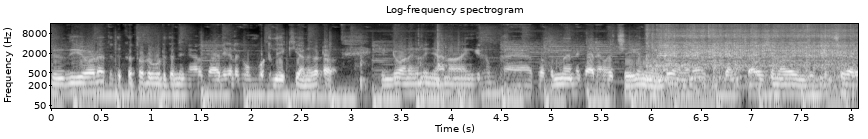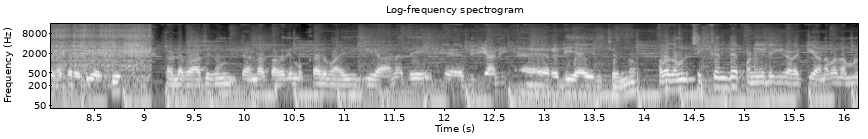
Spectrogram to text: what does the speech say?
ധൃതിയോടെ തിടുക്കത്തോടു കൂടി തന്നെ ഞാൻ കാര്യങ്ങളൊക്കെ മുമ്പോട്ട് നീക്കുകയാണ് കേട്ടോ. ഹിന്ദു ആണെങ്കിലും ഞാനാണെങ്കിലും പെട്ടെന്ന് തന്നെ കാര്യങ്ങൾ ചെയ്യുന്നുണ്ട്. അങ്ങനെ ഞങ്ങൾക്ക് ആവശ്യമായ ഇൻഗ്രീഡിയൻസ് കാര്യങ്ങളൊക്കെ റെഡിയാക്കി രണ്ട് പാചകം രണ്ട് പകുതി മുക്കാലുമായിരിക്കുകയാണ് ഇത് ബിരിയാണി റെഡി ആയിരിക്കുന്നു. അപ്പോൾ നമ്മൾ ചിക്കന്റെ പണിയിലേക്ക് കിടക്കുകയാണ്. അപ്പോൾ നമ്മൾ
